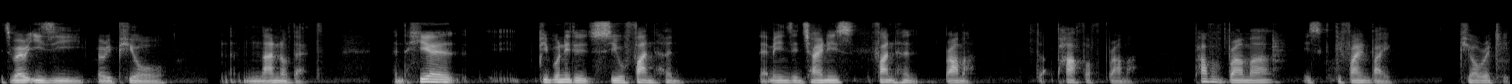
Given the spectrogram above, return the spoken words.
It's very easy, very pure. None of that. And here, people need to seal fan hen. That means in Chinese, fan hen, Brahma, the path of Brahma. Path of Brahma is defined by purity,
